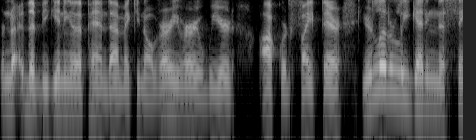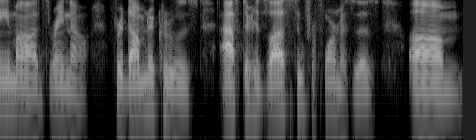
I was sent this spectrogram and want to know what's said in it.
or the beginning of the pandemic. You know, very very weird awkward fight there. You're literally getting the same odds right now for Dominick Cruz after his last two performances um,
